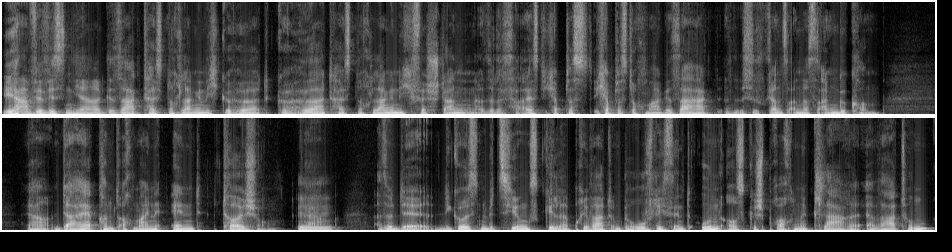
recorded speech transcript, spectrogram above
Ja, wir wissen ja, gesagt heißt noch lange nicht gehört. Gehört heißt noch lange nicht verstanden. Also das heißt, ich habe das, ich habe das doch mal gesagt, es ist ganz anders angekommen. Ja, daher kommt auch meine Enttäuschung. Ja. Also der, die größten Beziehungskiller, privat und beruflich, sind unausgesprochene, klare Erwartungen,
